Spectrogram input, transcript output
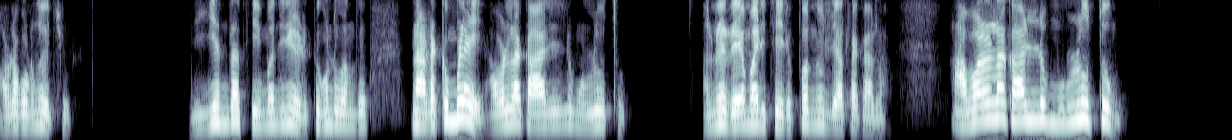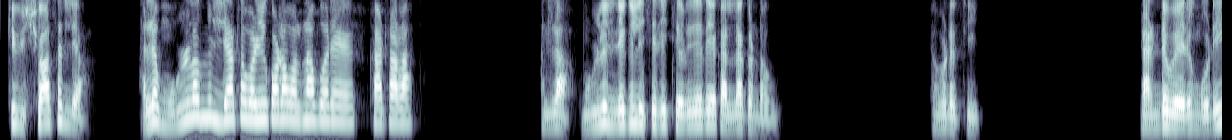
അവിടെ കൊണ്ടു വെച്ചു. നീ എന്താ ശ്രീമതിനെ എടുത്തുകൊണ്ട് വന്നത്? നടക്കുമ്പോഴേ അവളുടെ കാലിൽ മുള്ളുത്തും. അന്ന് ഇതേമാതിരി ചെരുപ്പൊന്നും ഇല്ലാത്ത കാല. അവളുടെ കാലിൽ മുള്ളുത്തും. എനിക്ക് വിശ്വാസമില്ല. അല്ല മുള്ളൊന്നും ഇല്ലാത്ത വഴി കൂടെ വന്നാൽ പോരെ കാട്ടാള? അല്ല മുള്ളില്ലെങ്കിൽ ശരി ചെറിയ ചെറിയ കല്ലൊക്കെ ഉണ്ടാവും. എവിടെ എത്തി? രണ്ടുപേരും കൂടി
